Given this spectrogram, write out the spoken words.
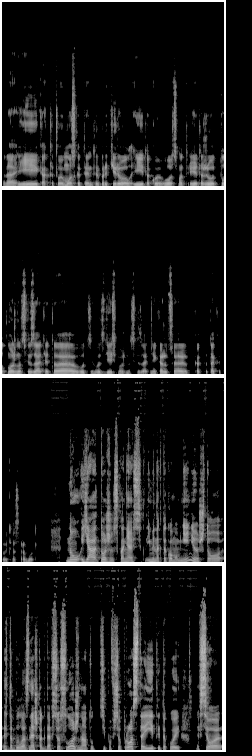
да, и как-то твой мозг это интерпретировал, и такой, вот, смотри, это же вот тут можно связать, это вот, вот здесь можно связать. Мне кажется, как-то так это у тебя сработало. Ну, я тоже склоняюсь именно к такому мнению, что это было, знаешь, когда все сложно, а тут типа все просто, и ты такой, все,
